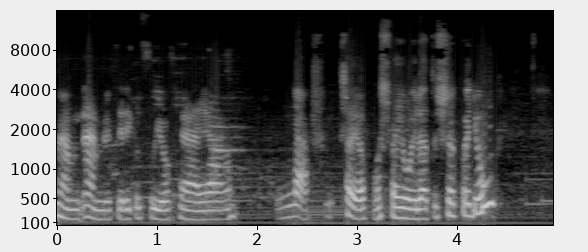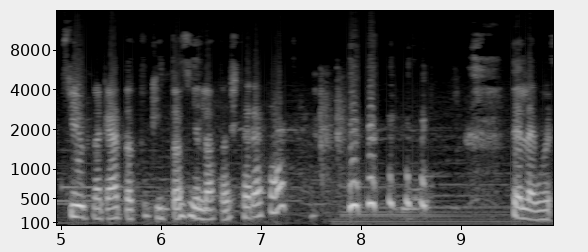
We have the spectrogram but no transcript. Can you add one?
Nem, nem működik a folyókája. Na, csajok, most már jó illatosak vagyunk. Fiúknak átadtuk itt az illatos terepet. Tényleg,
